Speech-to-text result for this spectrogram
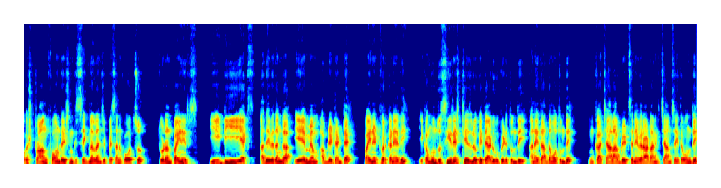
ఒక స్ట్రాంగ్ ఫౌండేషన్కి సిగ్నల్ అని చెప్పేసి అనుకోవచ్చు. చూడండి పైనీర్స్ ఈ డిఈఎక్స్ అదేవిధంగా ఏఎంఎం అప్డేట్ అంటే పై నెట్వర్క్ అనేది ఇక ముందు సీరియస్ స్టేజ్లోకి అయితే అడుగు పెడుతుంది అని అయితే అర్థమవుతుంది. ఇంకా చాలా అప్డేట్స్ అనేవి రావడానికి ఛాన్స్ అయితే ఉంది.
